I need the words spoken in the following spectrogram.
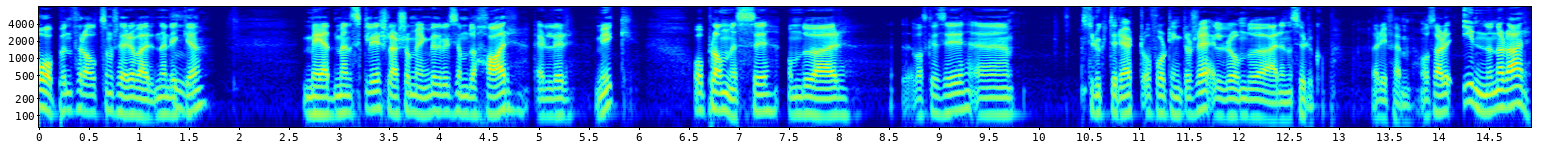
Åpen for alt som skjer i verden eller ikke. Medmenneskelig slash omgjengelig, vil si om du har eller myk. Og planmessig om du er, hva skal jeg si, eh, strukturert og får ting til å skje, eller om du er en surrekopp. Det er de fem. Og så er det innunder der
